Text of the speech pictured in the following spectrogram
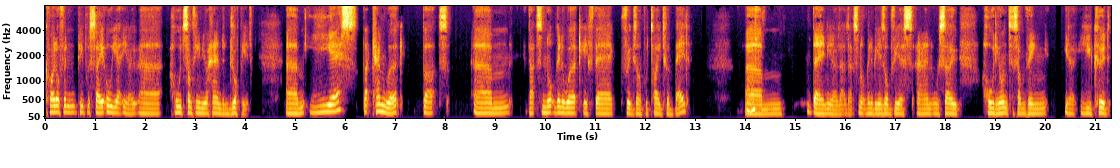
quite often people say, "Oh yeah, you know, uh, hold something in your hand and drop it." Um, yes, that can work, but um, that's not going to work if they're, for example, tied to a bed. Mm-hmm. Um, then you know that, that's not going to be as obvious, and also holding on to something, you know, you could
